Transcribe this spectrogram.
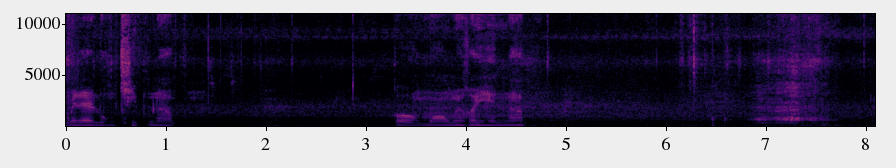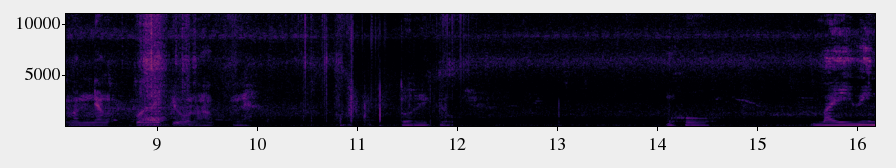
ไม่ได้ลงคลิปนะครับ ก็มองไม่ค่อยเห็นนะครับ มันยังตัวเล็กอยู่นะครับตัวเล็กอยู่ โอ้โหไลวิ่ง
